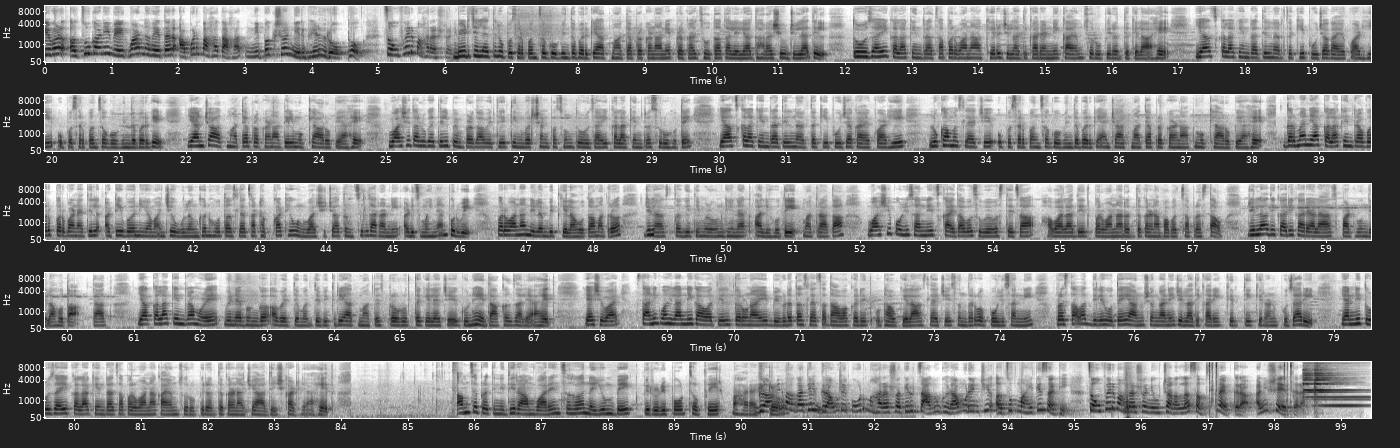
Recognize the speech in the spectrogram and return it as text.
केवळ अचूक आणि वेगवान नव्हे तर आपण पाहत आहात निपक्ष निर्भीड रोखोक चौफेर महाराष्ट्र बीड जिल्ह्यातील उपसरपंच गोविंद बर्गे आत्महत्या प्रकरणाने प्रकाश झोतात आलेल्या धाराशिव जिल्ह्यातील तुळजाई कला केंद्राचा परवाना अखेर जिल्हाधिकाऱ्यांनी कायमस्वरूपी रद्द केला आहे. याच कला केंद्रातील नर्तकी पूजा गायकवाड ही उपसरपंच गोविंद बर्गे यांच्या आत्महत्या प्रकरणातील मुख्य आरोपी आहे. वाशी तालुक्यातील पिंपळगाव येथे तीन वर्षांपासून तुळजाई कला केंद्र सुरू होते. याच कला केंद्रातील नर्तकी पूजा गायकवाड ही लुकाम असल्याचे उपसरपंच गोविंद बर्गे यांच्या आत्महत्या प्रकरणात मुख्य आरोपी आहे. दरम्यान या कला केंद्रावर परवान्यातील अटी व नियमांचे उल्लंघन होत असल्याचा ठपका ठेवून वाशीच्या तहसीलदारांनी अडीच महिन्यांपूर्वी परवाना निलंबित केला होता. मात्र जिल्ह्यात स्थगिती मिळवून घेण्यात आली होती. मात्र आता वाशी पोलिसांनीच कायदा व सुव्यवस्थेचा हवाला देत परवाना रद्द करण्याबाबतचा प्रस्ताव जिल्हाधिकारी कार्यालयास पाठवून दिला होता. त्यात या कला केंद्रामुळे विनयभंग अवैध मद्य विक्री आत्महत्येस प्रवृत्त केल्याचे गुन्हे दाखल झाले आहेत. याशिवाय स्थानिक महिलांनी गावातील तरुणाई बिघडत असल्याचा दावा करीत उठाव केला असल्याचे संदर्भ पोलिसांनी प्रस्तावात दिले होते. या अनुषंगाने जिल्हाधिकारी कीर्ती किरण पुजारी यांनी तुळजाई कला केंद्राचा परवाना कायमस्वरूपी रद्द करण्याचे आदेश काढले आहेत. आमचे प्रतिनिधी राम वारेंसह नयुम बेग ब्युरो रिपोर्ट चौफेर महाराष्ट्र. ग्रामीण भागातील ग्राउंड रिपोर्ट महाराष्ट्रातील चालू घडामोडींची अचूक माहितीसाठी चौफेर महाराष्ट्र न्यूज चॅनलला सबस्क्राईब करा आणि शेअर करा.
